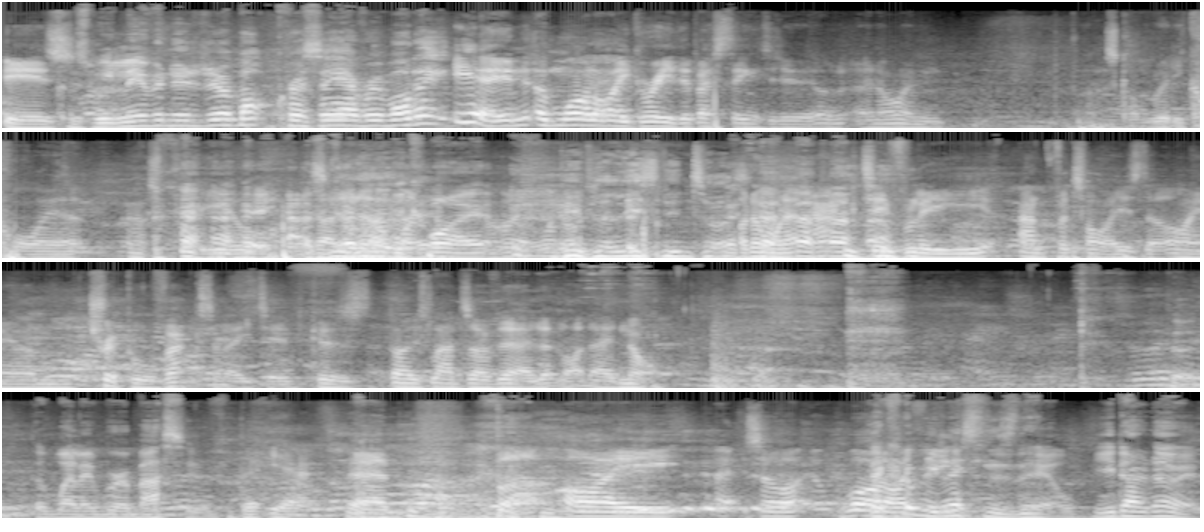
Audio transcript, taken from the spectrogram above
Is because we live in a democracy, everybody. Yeah, and, and while I agree, the best thing to do, and, and I'm. It's got really quiet. That's pretty. It I has don't got know, really quiet. I don't wanna- People are listening to us. I don't want to actively advertise that I am triple vaccinated because those lads over there look like they're not. The, the Wellingborough Massive. But yeah, um, but I. So while There I could be think- listeners, Neil. You don't know it.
